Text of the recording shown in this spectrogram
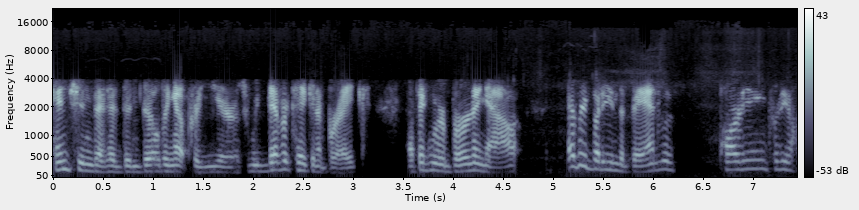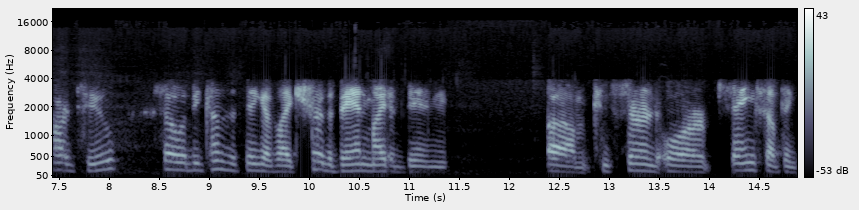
tension that had been building up for years. We'd never taken a break. I think we were burning out. Everybody in the band was partying pretty hard too. So it becomes a thing of like, sure, the band might have been um, concerned or saying something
